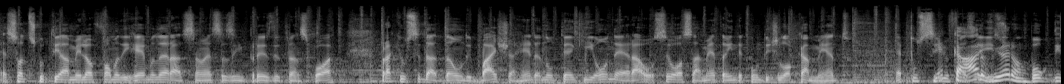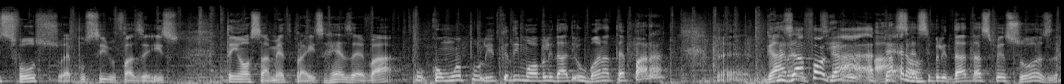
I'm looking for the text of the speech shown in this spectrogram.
É só discutir a melhor forma de remuneração essas empresas de transporte para que o cidadão de baixa renda não tenha que onerar o seu orçamento ainda com deslocamento. É possível É caro, fazer isso Heron? com pouco de esforço. É possível fazer isso. Tem orçamento para isso, reservar como uma política de mobilidade urbana até para né, garantir Desafogar a acessibilidade das pessoas, né?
